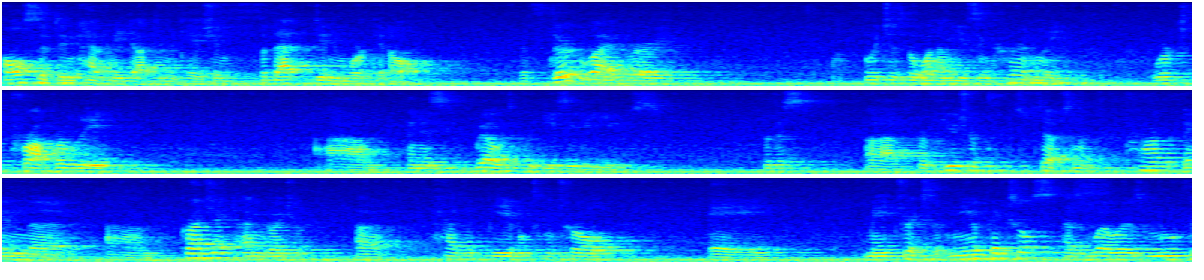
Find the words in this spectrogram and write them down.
also didn't have any documentation, but that didn't work at all. The third library, which is the one I'm using currently, works properly um, and is relatively easy to use. For this, uh, for future steps in the, prog- in the um, project, I'm going to uh, have it be able to control a matrix of neopixels as well as move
